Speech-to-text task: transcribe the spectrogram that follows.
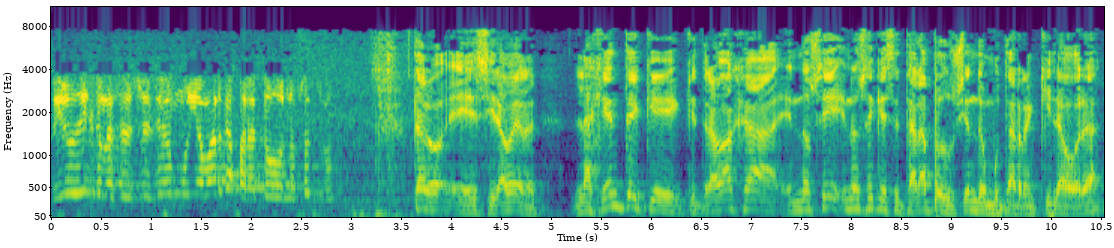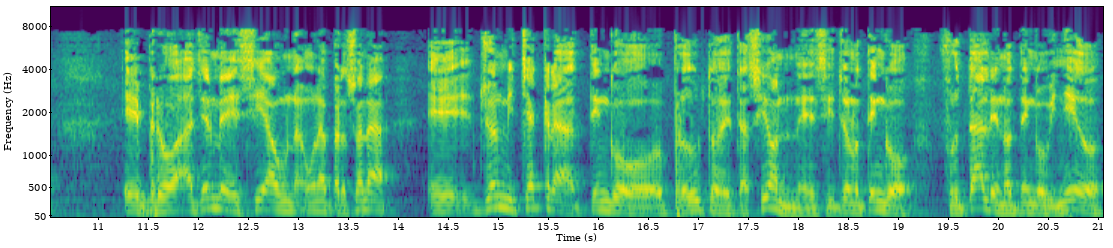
pero deja una sensación muy amarga para todos nosotros. Claro, es decir, a ver, la gente que, que trabaja, no sé, no sé qué se estará produciendo en Butarranquil ahora, eh, pero ayer me decía una, una persona, eh, yo en mi chacra tengo productos de estación, es decir, yo no tengo frutales, no tengo viñedos,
